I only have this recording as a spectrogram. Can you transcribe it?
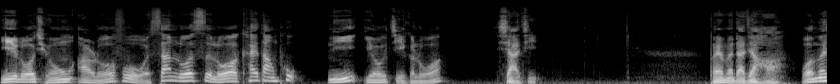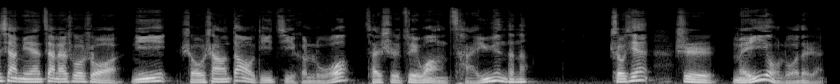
一罗穷，二罗富，三罗四罗开当铺，你有几个罗？下集。朋友们，大家好，我们下面再来说说你手上到底几个罗才是最旺财运的呢？首先是没有罗的人，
